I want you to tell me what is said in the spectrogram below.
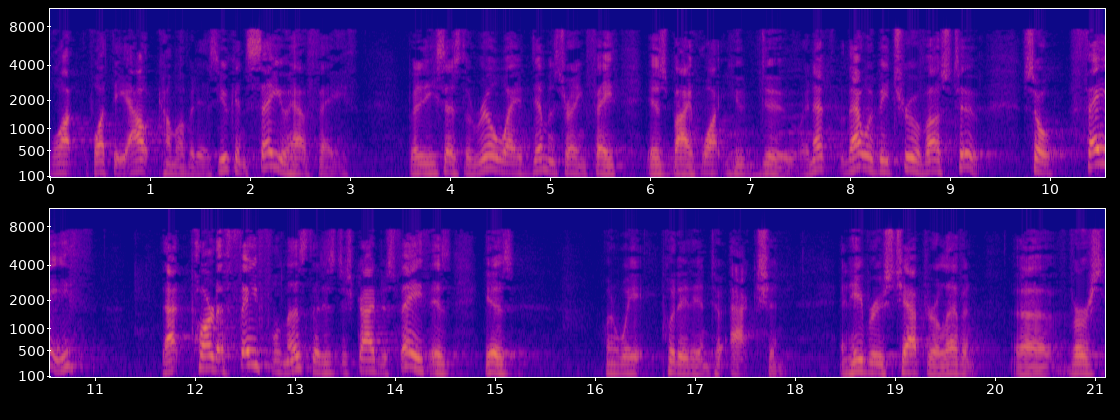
what what the outcome of it is. You can say you have faith, but he says the real way of demonstrating faith is by what you do, and that that would be true of us too. So faith that part of faithfulness that is described as faith is, is when we put it into action. In Hebrews chapter 11, uh, verse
